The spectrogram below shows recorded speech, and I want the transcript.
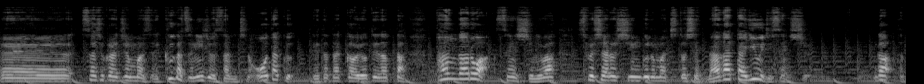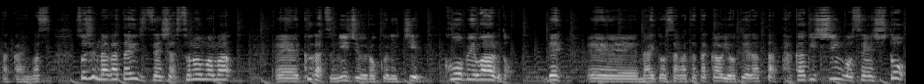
えー、最初から順番ですね、9月23日の大田区で戦う予定だったタンガロア選手には、スペシャルシングルマッチとして永田裕二選手が戦います。そして永田裕二選手はそのまま、えー、9月26日、神戸ワールドで、えー、内藤さんが戦う予定だった高木慎吾選手と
